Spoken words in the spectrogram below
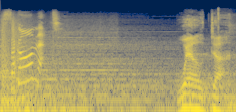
Suck on that! Well done.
